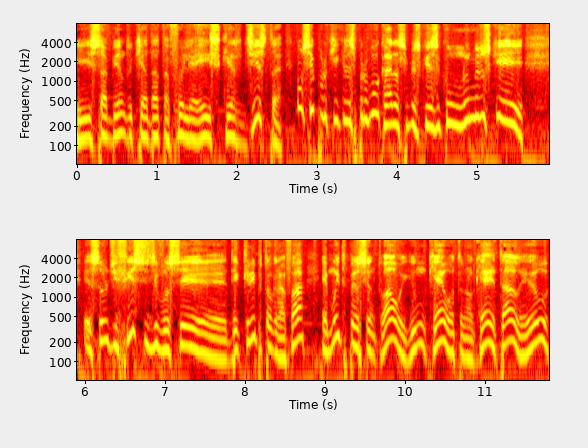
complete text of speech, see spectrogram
E sabendo que a Datafolha é esquerdista, não sei por que, que eles provocaram essa pesquisa com números que eh, são difíceis de você decriptografar. É muito percentual, e um quer, outro não quer e tal. Eu,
